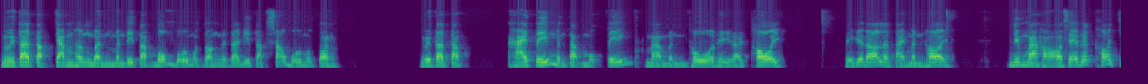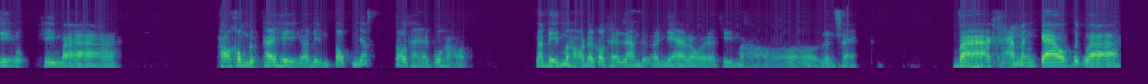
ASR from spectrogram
người ta tập chăm hơn mình mình đi tập 4 buổi một tuần người ta đi tập 6 buổi một tuần. Người ta tập 2 tiếng mình tập một tiếng mà mình thua thì là thôi. Thì cái đó là tại mình thôi. Nhưng mà họ sẽ rất khó chịu khi mà họ không được thể hiện ở điểm tốt nhất có thể của họ là điểm mà họ đã có thể làm được ở nhà rồi á, khi mà họ lên sàn. Và khả năng cao tức là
